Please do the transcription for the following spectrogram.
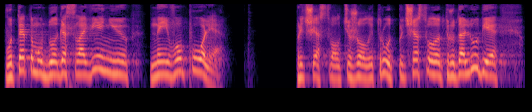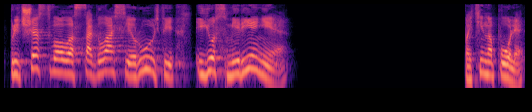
вот этому благословению на его поле предшествовал тяжелый труд, предшествовало трудолюбие, предшествовало согласие Руфи, ее смирение пойти на поле,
